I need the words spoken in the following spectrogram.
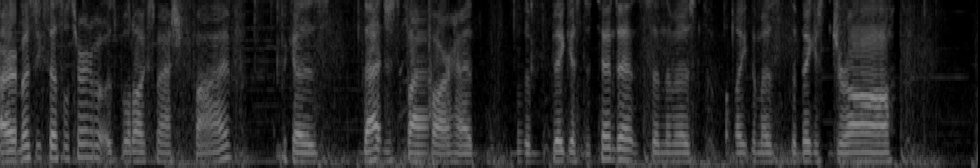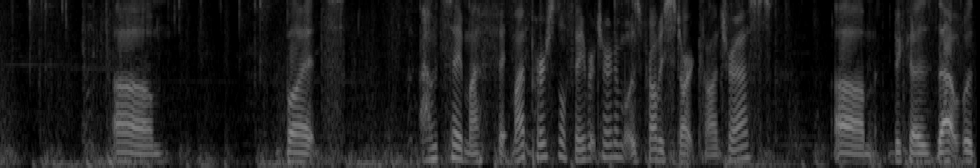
our most successful tournament was Bulldog Smash Five because that just by far had the biggest attendance and the most like the most the biggest draw. Um, but I would say my my personal favorite tournament was probably Stark Contrast, um, because that would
